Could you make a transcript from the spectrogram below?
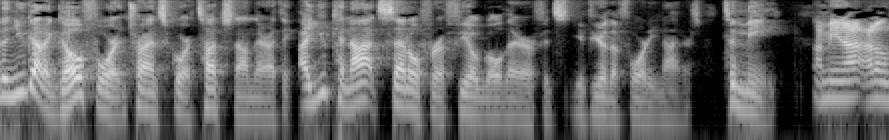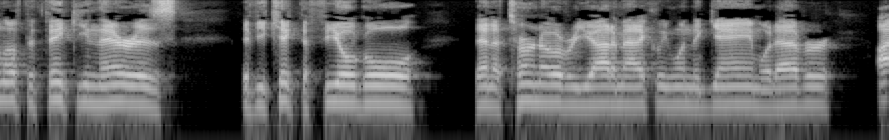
then you got to go for it and try and score a touchdown there. I think Uh, you cannot settle for a field goal there if it's if you're the 49ers. To me, I mean, I, don't know if the thinking there is if you kick the field goal, then a turnover, you automatically win the game, whatever. I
